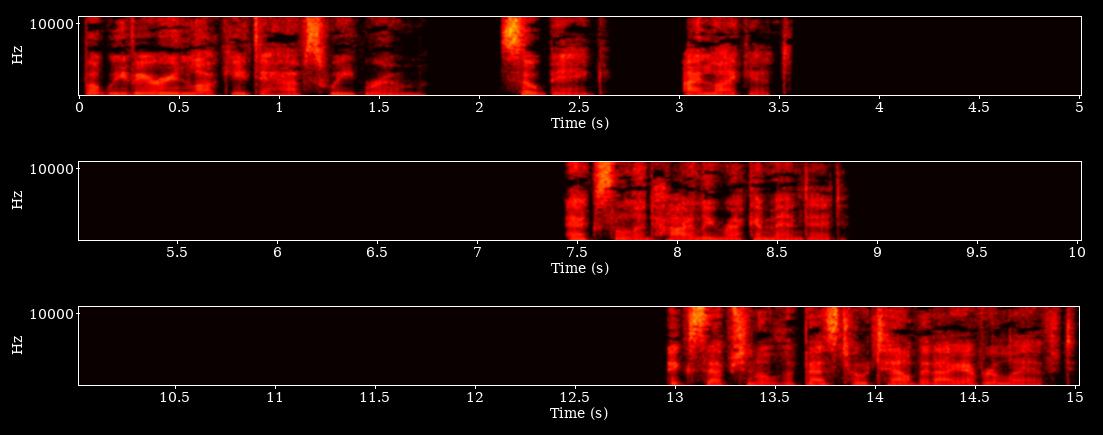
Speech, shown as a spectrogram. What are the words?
but we very lucky to have suite room. So big. I like it. Excellent highly recommended. Exceptional the best hotel that I ever lived.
